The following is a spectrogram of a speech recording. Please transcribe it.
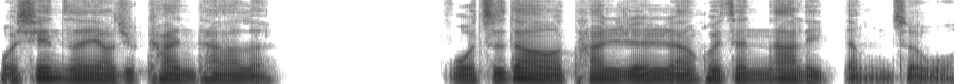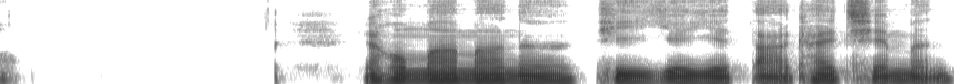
我现在要去看他了。”我知道他仍然会在那里等着我。然后妈妈呢，替爷爷打开前门。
